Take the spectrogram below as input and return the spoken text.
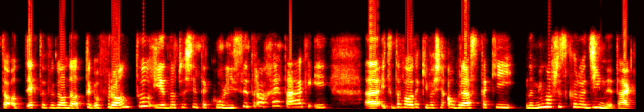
to, jak to wygląda od tego frontu i jednocześnie te kulisy trochę, tak? I, e, i to dawało taki właśnie obraz taki, no mimo wszystko rodziny, tak?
